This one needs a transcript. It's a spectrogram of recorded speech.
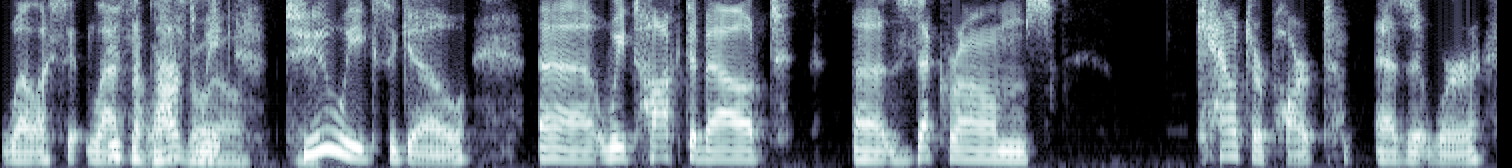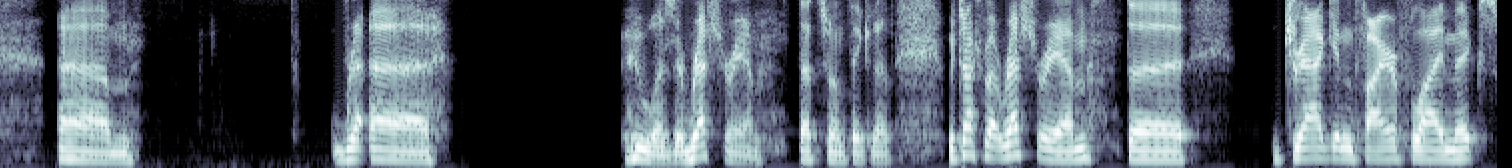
well I said last not last week, two weeks ago, uh we talked about uh Zekrom's counterpart, as it were. Um uh who was it? Reshiram. That's what I'm thinking of. We talked about Reshiram, the dragon firefly mix.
